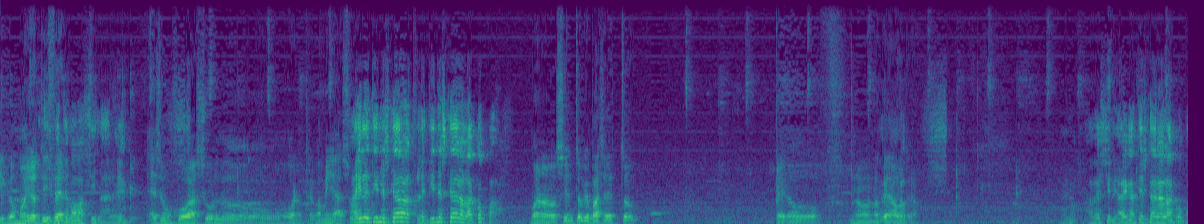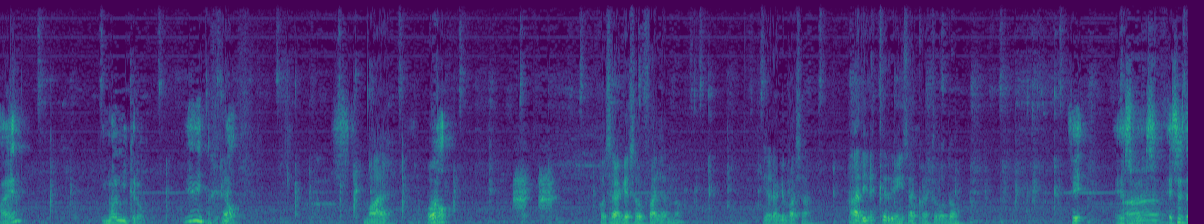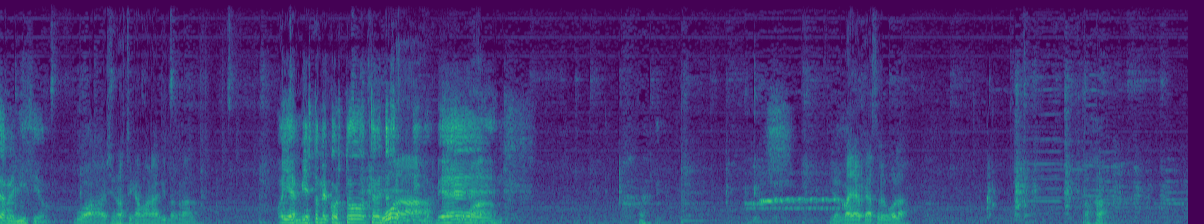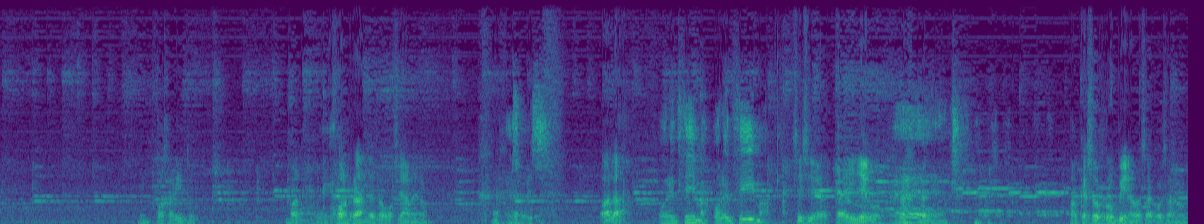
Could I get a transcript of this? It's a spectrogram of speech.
y como ellos te dicen, va a vacilar, ¿eh? es un juego absurdo, bueno, entre comillas absurdo. Ahí le tienes que dar, le tienes que dar a la copa. Bueno, lo siento que pase esto, pero no, no queda Claro. otra. Bueno, a ver si... le- Venga, tienes que darle a la copa, ¿eh? Y no al micro. Ih, No, Vale. Oh, no. O sea que eso fallan, ¿no? ¿Y ahora qué pasa? Ah, tienes que reiniciar con este botón. Sí, eso Ah. es. Ese es de reinicio. Buah, a ver si nos tiramos aquí todo el rato. Oye, a mí esto me costó 30 Uah, segundillos. Bien. Dios, vaya pedazo de bola. Ajá. Un pajarito. Bueno, un home run de eso, como se llame, ¿no? Eso es. ¡Hala! Por encima, por encima. Sí, sí, hasta ahí llego. Bien. Aunque eso es rugby, ¿no? Esa cosa, ¿no?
